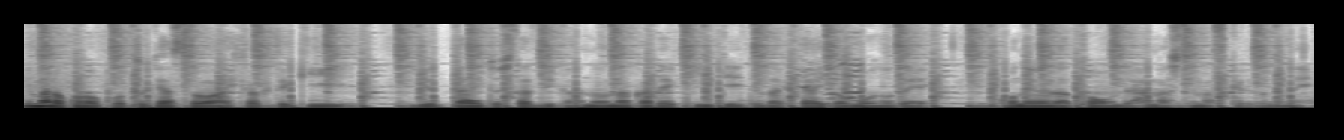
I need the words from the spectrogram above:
今のこのポッドキャストは比較的ゆったりとした時間の中で聞いていただきたいと思うのでこのようなトーンで話してますけれどもね。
